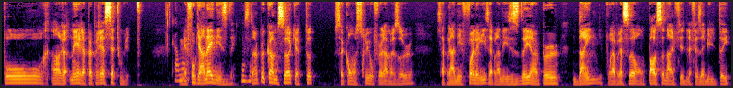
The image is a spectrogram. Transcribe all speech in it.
pour en retenir à peu près 7 ou 8. Mais il faut qu'il y en ait des idées. C'est un peu comme ça que tout se construit au fur et à mesure. Ça prend des foleries, ça prend des idées un peu dingues. Pour après ça, on passe ça dans le fil de la faisabilité,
